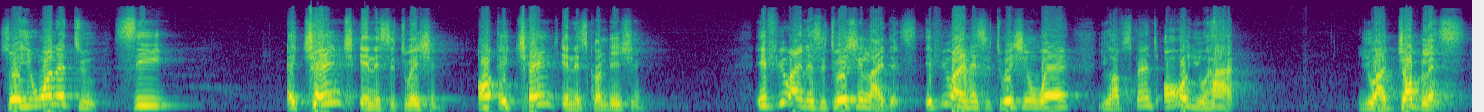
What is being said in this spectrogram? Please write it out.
So he wanted to see a change in his situation or a change in his condition. If you are in a situation like this, if you are in a situation where you have spent all you had, you are jobless,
